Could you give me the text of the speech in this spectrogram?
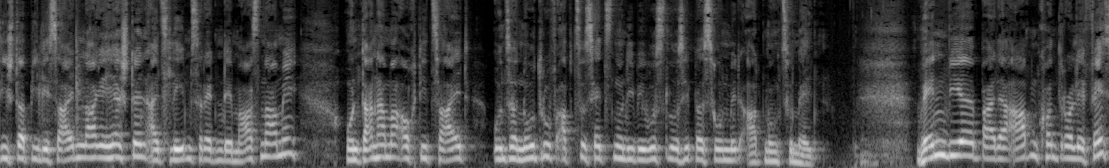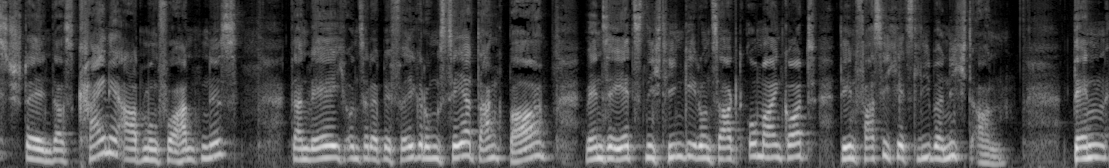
die stabile Seitenlage herstellen als lebensrettende Maßnahme und dann haben wir auch die Zeit, unseren Notruf abzusetzen und die bewusstlose Person mit Atmung zu melden. Wenn wir bei der Atemkontrolle feststellen, dass keine Atmung vorhanden ist, dann wäre ich unserer Bevölkerung sehr dankbar, wenn sie jetzt nicht hingeht und sagt, oh mein Gott, den fasse ich jetzt lieber nicht an. Denn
